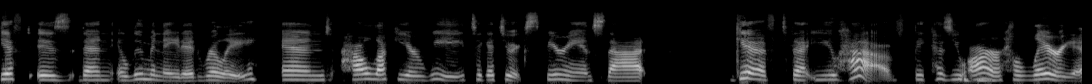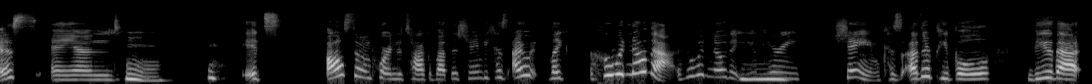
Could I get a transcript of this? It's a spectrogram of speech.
gift is then illuminated really and how lucky are we to get to experience that gift that you have because you mm-hmm. are hilarious and hmm. it's also important to talk about the shame because I would like who would know that? Who would know that you mm. carry shame? Because other people view that,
